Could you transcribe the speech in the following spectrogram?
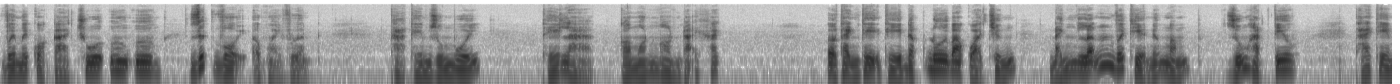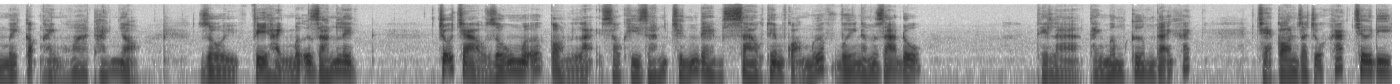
với mấy quả cà chua ương ương, dứt vội ở ngoài vườn. Thả thêm rúm muối, thế là có món ngon đãi khách. Ở thành thị thì đập đôi bao quả trứng, đánh lẫn với thìa nước mắm, rúm hạt tiêu, thái thêm mấy cọng hành hoa thái nhỏ, rồi phi hành mỡ rán lên. Chỗ chảo giấu mỡ còn lại sau khi rán trứng đem xào thêm quả mướp với nắm giá đỗ. Thế là thành mâm cơm đãi khách, trẻ con ra chỗ khác chơi đi,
